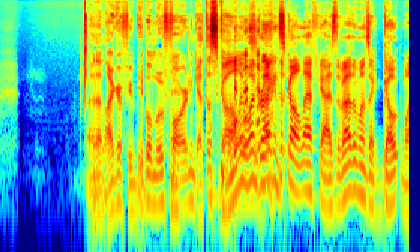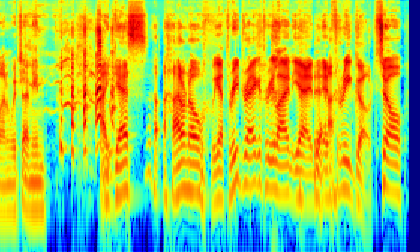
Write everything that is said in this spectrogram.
and then like a few people move forward and get the There's skull. only one dragon skull left, guys. The other one's a goat one, which I mean, I guess I don't know. We got three dragon, three lion, yeah, and, and three goat. So,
